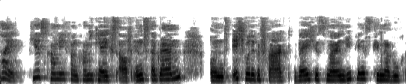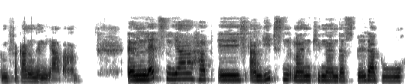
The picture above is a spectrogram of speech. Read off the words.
Hi, hier ist Comi von Comic Cakes auf Instagram und ich wurde gefragt, welches mein Lieblingskinderbuch im vergangenen Jahr war. Im letzten Jahr habe ich am liebsten mit meinen Kindern das Bilderbuch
